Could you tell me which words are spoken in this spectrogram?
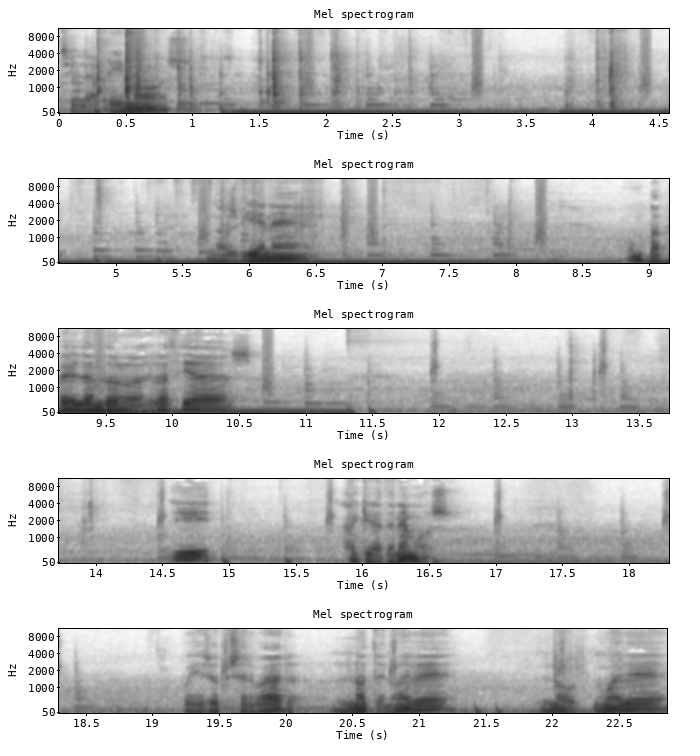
Si la abrimos. Nos viene un papel dándonos las gracias. Y aquí la tenemos podéis observar Note 9, Note 9,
